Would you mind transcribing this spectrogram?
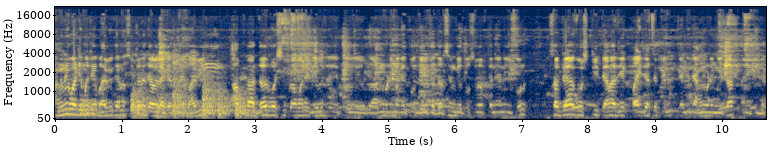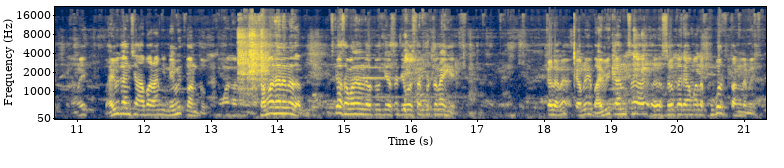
अंगणवाडीमध्ये भाविकांना सूचना द्याव्या लागत नाही. भाविक आपला दरवर्षीप्रमाणे देवीचं अंगणवाडीमध्ये येतो देवीचं दर्शन घेतो सुलभतेने आणि इथून सगळ्या गोष्टी त्यांना जे पाहिजे असेल ते त्यांनी ते अंगणवाडी मिळतात आणि त्यामुळे भाविकांचे आभार आम्ही नेहमीच मानतो. समाधानानं जातो. इतक्या समाधानानं जातो की असं देवस्थान कुठचं नाही आहे कळलं ना? त्यामुळे भाविकांचं सहकार्य आम्हाला खूपच चांगलं मिळतं.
